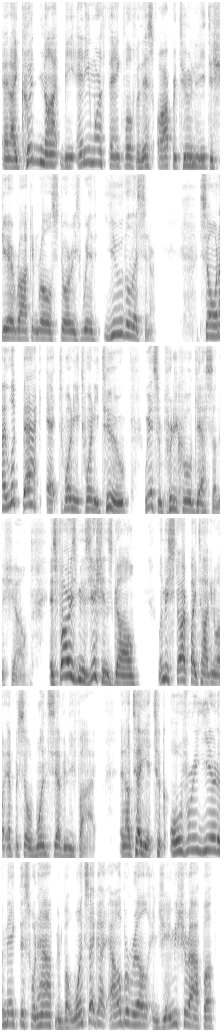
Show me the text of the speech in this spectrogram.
And I could not be any more thankful for this opportunity to share rock and roll stories with you, the listener. So when I look back at 2022, we had some pretty cool guests on the show. As far as musicians go, let me start by talking about episode 175. And I'll tell you, it took over a year to make this one happen. But once I got Al Barile and Jamie Sciarappa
